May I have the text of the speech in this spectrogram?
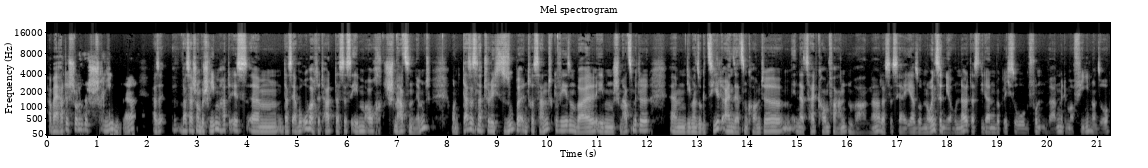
Aber er hat es schon beschrieben, ne? Also was er schon beschrieben hat, ist, ähm, dass er beobachtet hat, dass es eben auch Schmerzen nimmt. Und das ist natürlich super interessant gewesen, weil eben Schmerzmittel, ähm, die man so gezielt einsetzen konnte, in der Zeit kaum vorhanden waren. Ne? Das ist ja eher so 19. Jahrhundert, dass die dann wirklich so gefunden werden mit dem Morphin und so.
